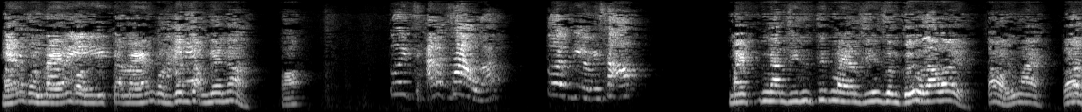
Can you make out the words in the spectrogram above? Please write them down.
Mày còn mày còn mày vẫn còn trân trọng lên á. Hả tôi chả làm sao cả. Tôi làm gì mà phải sợ? Mày làm gì mày làm gì trên giường cưới của tao đây? Tao hỏi chúng mày. Đây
